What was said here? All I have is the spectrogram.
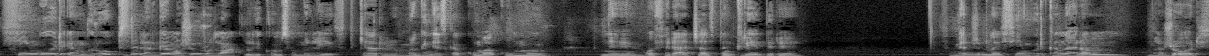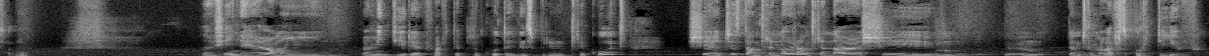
singuri în grup să alergăm în jurul lacului Comsomolist. Chiar mă gândesc acum cum ne oferea această încredere să mergem noi singuri, că nu eram majori sau... În fine, am o amintire foarte plăcută despre trecut și acest antrenor antrena și m, pentru marș sportiv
